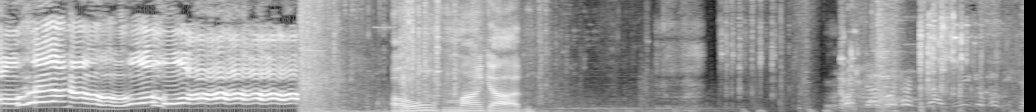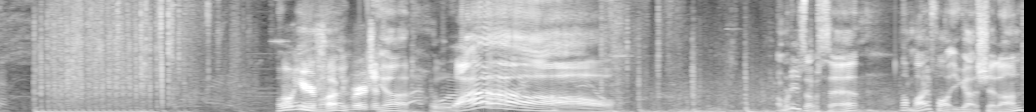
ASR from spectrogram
Oh, oh my god. Hostile mortar strike near your position. Oh, here, my fucking virgin. God. Wow. Somebody's upset. Not my fault you got shit on.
